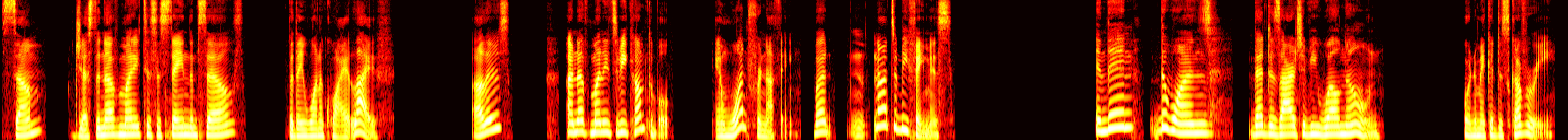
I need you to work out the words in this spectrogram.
Some just enough money to sustain themselves, but they want a quiet life. Others, enough money to be comfortable and want for nothing, but not to be famous. And then the ones that desire to be well known or to make a discovery,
